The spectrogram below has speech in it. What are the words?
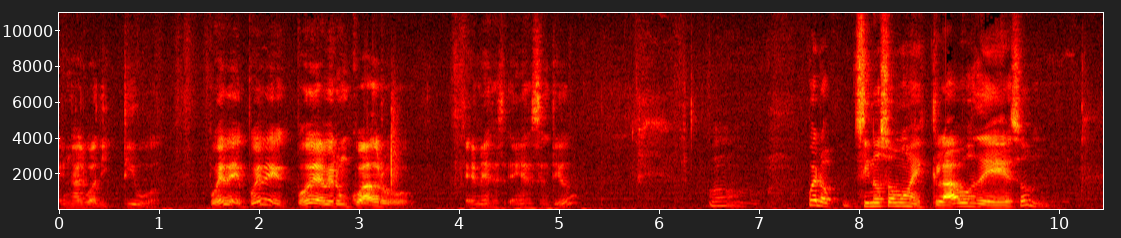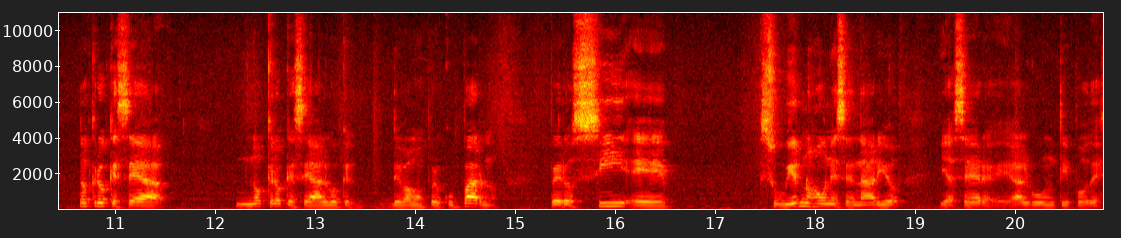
en algo adictivo. ¿Puede, puede, ¿Puede haber un cuadro en ese, en ese sentido? Mm, Bueno, si no somos esclavos de eso, no creo que sea, no creo que sea algo que debamos preocuparnos, pero sí eh, subirnos a un escenario y hacer eh, algún tipo de,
